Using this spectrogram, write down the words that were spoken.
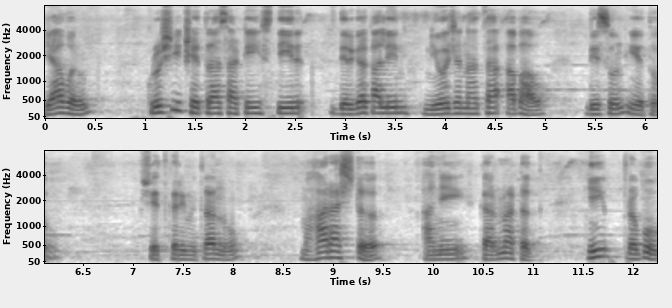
यावरून कृषी क्षेत्रासाठी स्थिर दीर्घकालीन नियोजनाचा अभाव दिसून येतो. शेतकरी मित्रांनो महाराष्ट्र आणि कर्नाटक ही प्रमुख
